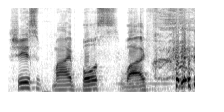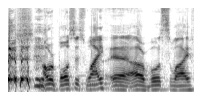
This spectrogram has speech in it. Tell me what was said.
She's my boss wife. Our boss's wife. yeah, our boss wife.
